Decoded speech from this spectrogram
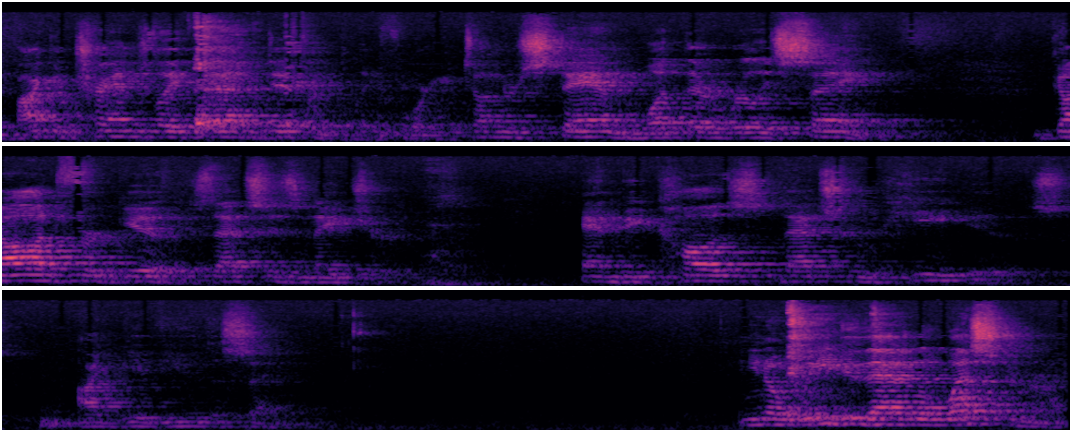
If I could translate that differently for you to understand what they're really saying. God forgives. That's his nature. And because that's who he is, I give you the same. You know, we do that in the Western Rite.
